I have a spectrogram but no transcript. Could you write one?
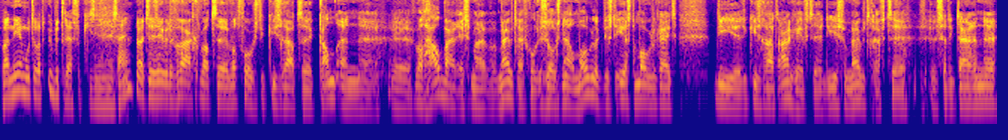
Wanneer moeten wat u betreft verkiezingen zijn? Nou, het is even de vraag wat, uh, wat volgens de kiesraad uh, kan en uh, wat haalbaar is. Maar wat mij betreft gewoon zo snel mogelijk. Dus de eerste mogelijkheid die de kiesraad aangeeft... die is wat mij betreft, zet ik daar een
